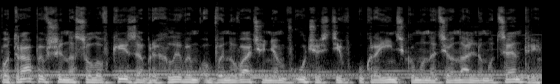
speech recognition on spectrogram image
Потрапивши на соловки за брехливим обвинуваченням в участі в Українському національному центрі,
